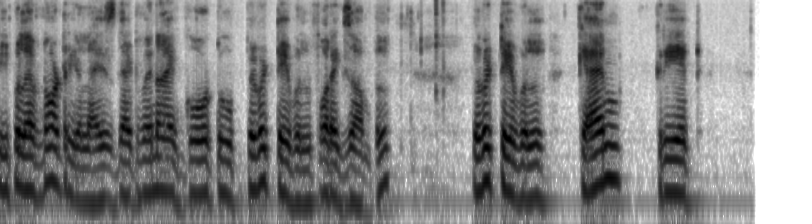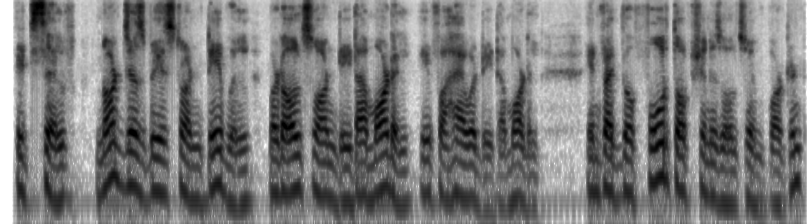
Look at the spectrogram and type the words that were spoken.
people have not realized that when I go to pivot table, for example, pivot table can create itself not just based on table, but also on data model if I have a data model. In fact, the fourth option is also important.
